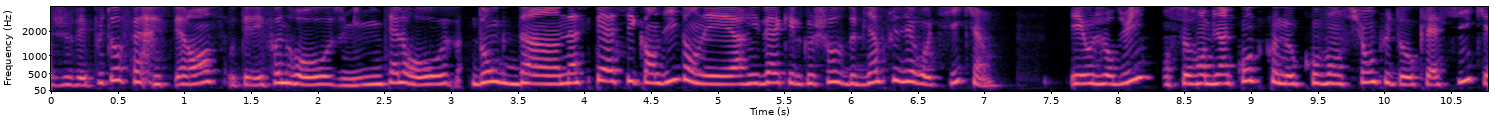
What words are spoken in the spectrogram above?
je vais plutôt faire référence au téléphone rose, Minitel rose. Donc d'un aspect assez candide, on est arrivé à quelque chose de bien plus érotique. Et aujourd'hui, on se rend bien compte que nos conventions plutôt classiques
